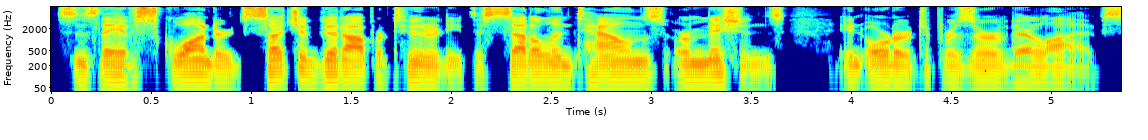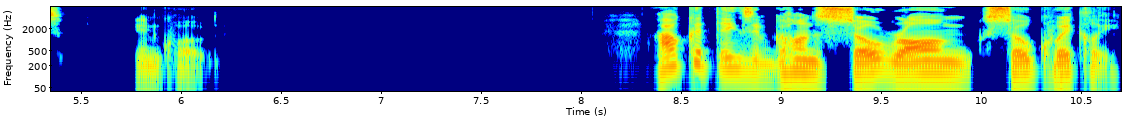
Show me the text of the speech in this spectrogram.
since they have squandered such a good opportunity to settle in towns or missions in order to preserve their lives. How could things have gone so wrong so quickly,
